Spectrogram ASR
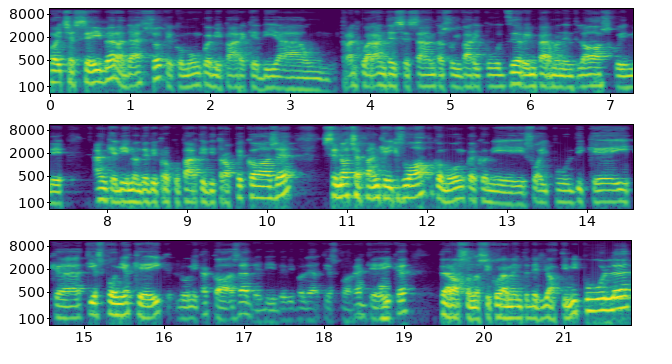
Poi c'è Saber adesso che comunque mi pare che dia un, tra il 40 e il 60 sui vari pool, zero impermanent loss, quindi anche lì non devi preoccuparti di troppe cose. Se no c'è PancakeSwap comunque con i suoi pool di cake, ti esponi a cake, l'unica cosa, devi, devi volerti esporre a cake però sono sicuramente degli ottimi pool,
